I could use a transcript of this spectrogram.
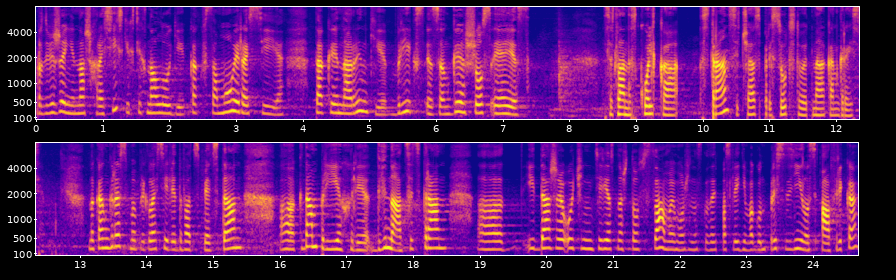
продвижение наших российских технологий как в самой России, так и на рынке БРИКС, СНГ, ШОС и АЭС. Светлана, сколько стран сейчас присутствует на Конгрессе? На Конгресс мы пригласили 25 стран. А, к нам приехали 12 стран. А, и даже очень интересно, что в самый, можно сказать, последний вагон присоединилась Африка.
